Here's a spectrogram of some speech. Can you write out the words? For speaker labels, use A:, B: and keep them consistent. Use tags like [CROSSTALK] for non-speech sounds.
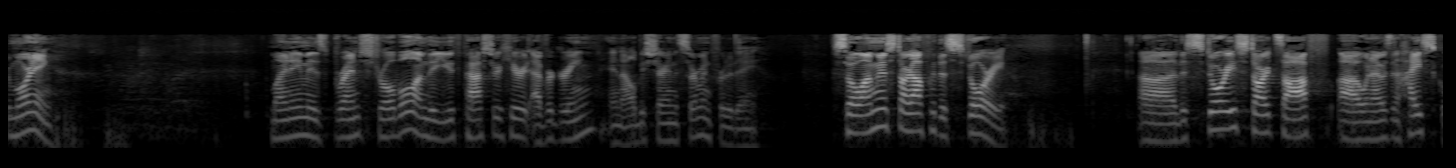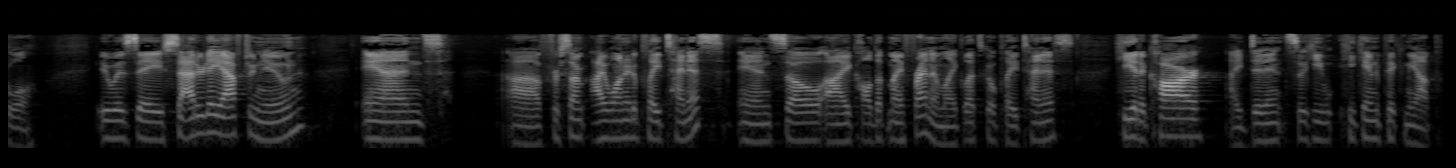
A: Good morning. My name is Brent Strobel. I'm the youth pastor here at Evergreen, and I'll be sharing the sermon for today. So I'm going to start off with a story. Uh, the story starts off uh, when I was in high school. It was a Saturday afternoon, and uh, for some, I wanted to play tennis, and so I called up my friend. I'm like, "Let's go play tennis." He had a car, I didn't, so he he came to pick me up.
